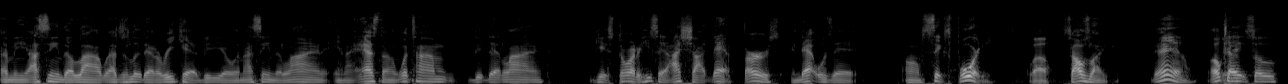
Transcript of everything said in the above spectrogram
I mean, I seen the line. I just looked at a recap video and I seen the line, and I asked them, "What time did that line get started. He said I shot that first, and that was at um, six forty. Wow. So I was like, damn, okay. So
